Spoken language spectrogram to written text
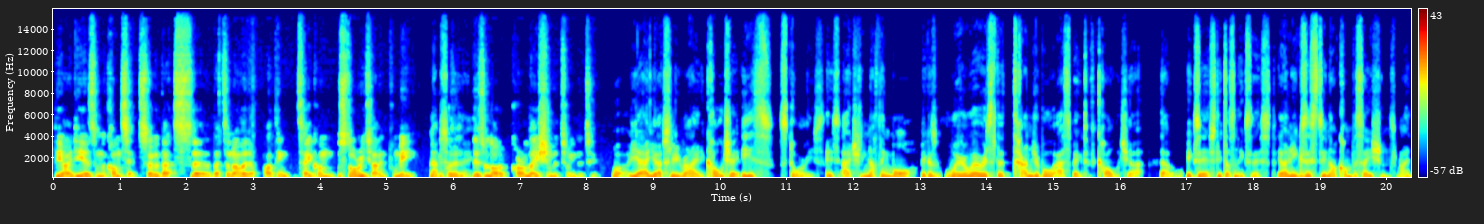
the ideas and the concepts. So that's uh, that's another, I think, take on storytelling for me. Absolutely. There's a lot of correlation between the two. Well, yeah, you're absolutely right. Culture is stories. It's actually nothing more because where where is the tangible aspect of culture that exists? It doesn't exist. It only exists in our conversations, right?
